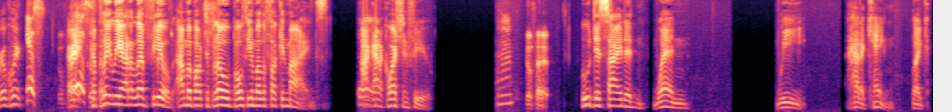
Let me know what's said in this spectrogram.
real quick? Yes. All right, Yes. it, go for it, completely out of left field. I'm about to blow both your motherfucking minds. I Mm. got a question for you. Go for it. Who decided when we had a king? Like,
